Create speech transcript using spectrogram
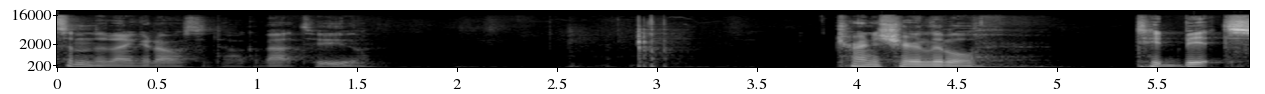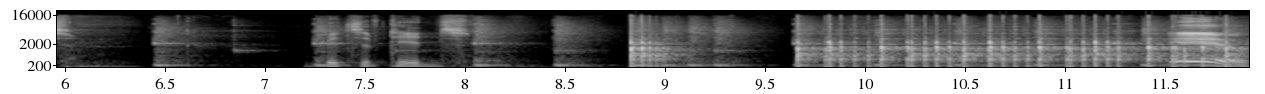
That's something I could also talk about too. Trying to share little tidbits, bits of tids. Ew.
